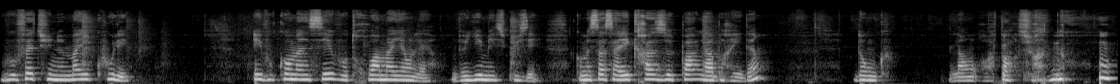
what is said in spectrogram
Vous faites une maille coulée et vous commencez vos trois mailles en l'air. Veuillez m'excuser. Comme ça, ça écrase pas la bride. Hein. Donc, là, on repart sur nos,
